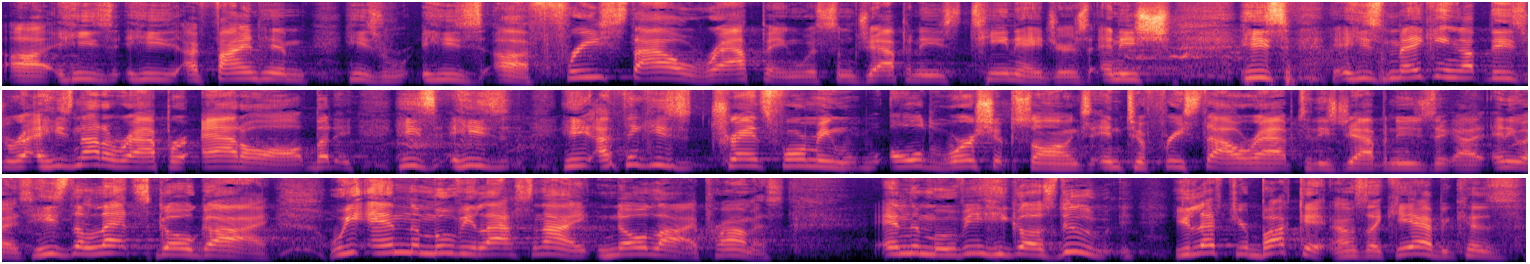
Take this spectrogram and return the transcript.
uh, he's, he, I find him, he's, he's uh, freestyle rapping with some Japanese teenagers, and he's, he's, he's making up these, he's not a rapper at all, but he's, he's, he, I think he's transforming old worship songs into freestyle rap to these Japanese guys. Anyways, he's the let's go guy. We end the movie last night, no lie, promise. In the movie, he goes, dude, you left your bucket. And I was like, yeah, because,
